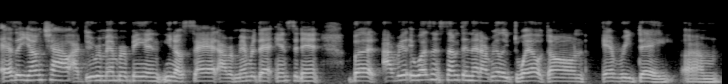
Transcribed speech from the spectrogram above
as a young child, I do remember being, you know, sad. I remember that incident, but I really it wasn't something that I really dwelled on every day. Um,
